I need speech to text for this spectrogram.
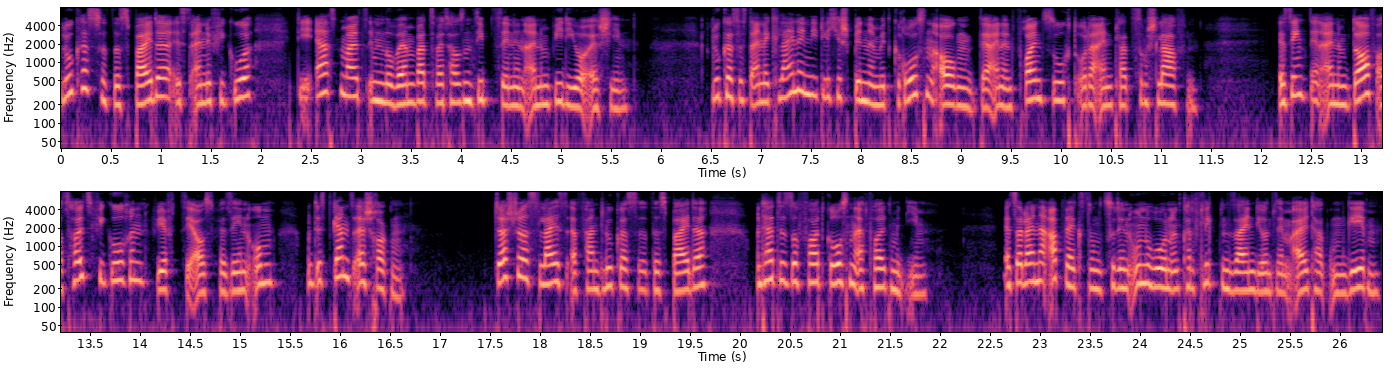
Lucas the Spider ist eine Figur, die erstmals im November 2017 in einem Video erschien. Lucas ist eine kleine niedliche Spinne mit großen Augen, der einen Freund sucht oder einen Platz zum Schlafen. Er singt in einem Dorf aus Holzfiguren, wirft sie aus Versehen um und ist ganz erschrocken. Joshua Slice erfand Lucas the Spider und hatte sofort großen Erfolg mit ihm. Er soll eine Abwechslung zu den Unruhen und Konflikten sein, die uns im Alltag umgeben.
